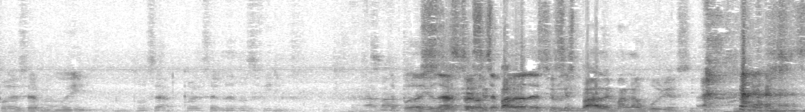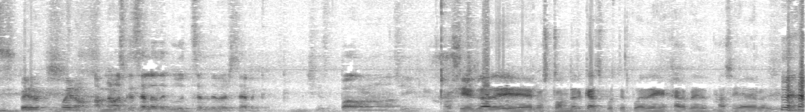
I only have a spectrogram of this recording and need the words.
puede ser muy. O sea, puede ser de dos filos. Te puedo ayudar, Si pero es te espada, puedo si es destruir. espada de mal augurio, sí. Pero bueno, A menos que sea la de Goods, el de Berserk. No así. O si es la de los Thundercats, pues te puede dejar ver más allá de lo evidente.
